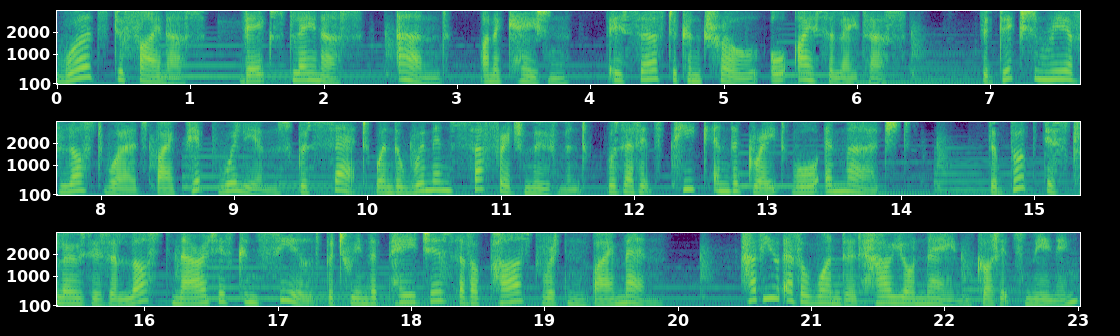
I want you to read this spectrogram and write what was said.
Words define us, they explain us, and, on occasion, they serve to control or isolate us. The Dictionary of Lost Words by Pip Williams was set when the women's suffrage movement was at its peak and the Great War emerged. The book discloses a lost narrative concealed between the pages of a past written by men. Have you ever wondered how your name got its meaning?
